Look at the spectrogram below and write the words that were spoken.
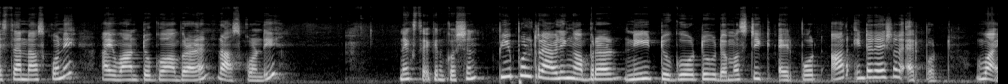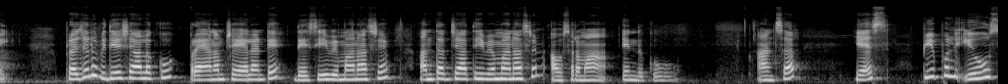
ఎస్ అని రాసుకొని I want to go abroad అని రాసుకోండి. Next second question people travelling abroad need to go to domestic airport or international airport why ప్రజలు విదేశాలకు ప్రయాణం చేయాలంటే దేశీయ విమానాశ్రయం అంతర్జాతీయ విమానాశ్రయం అవసరమా? ఎందుకు? Answer yes people use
